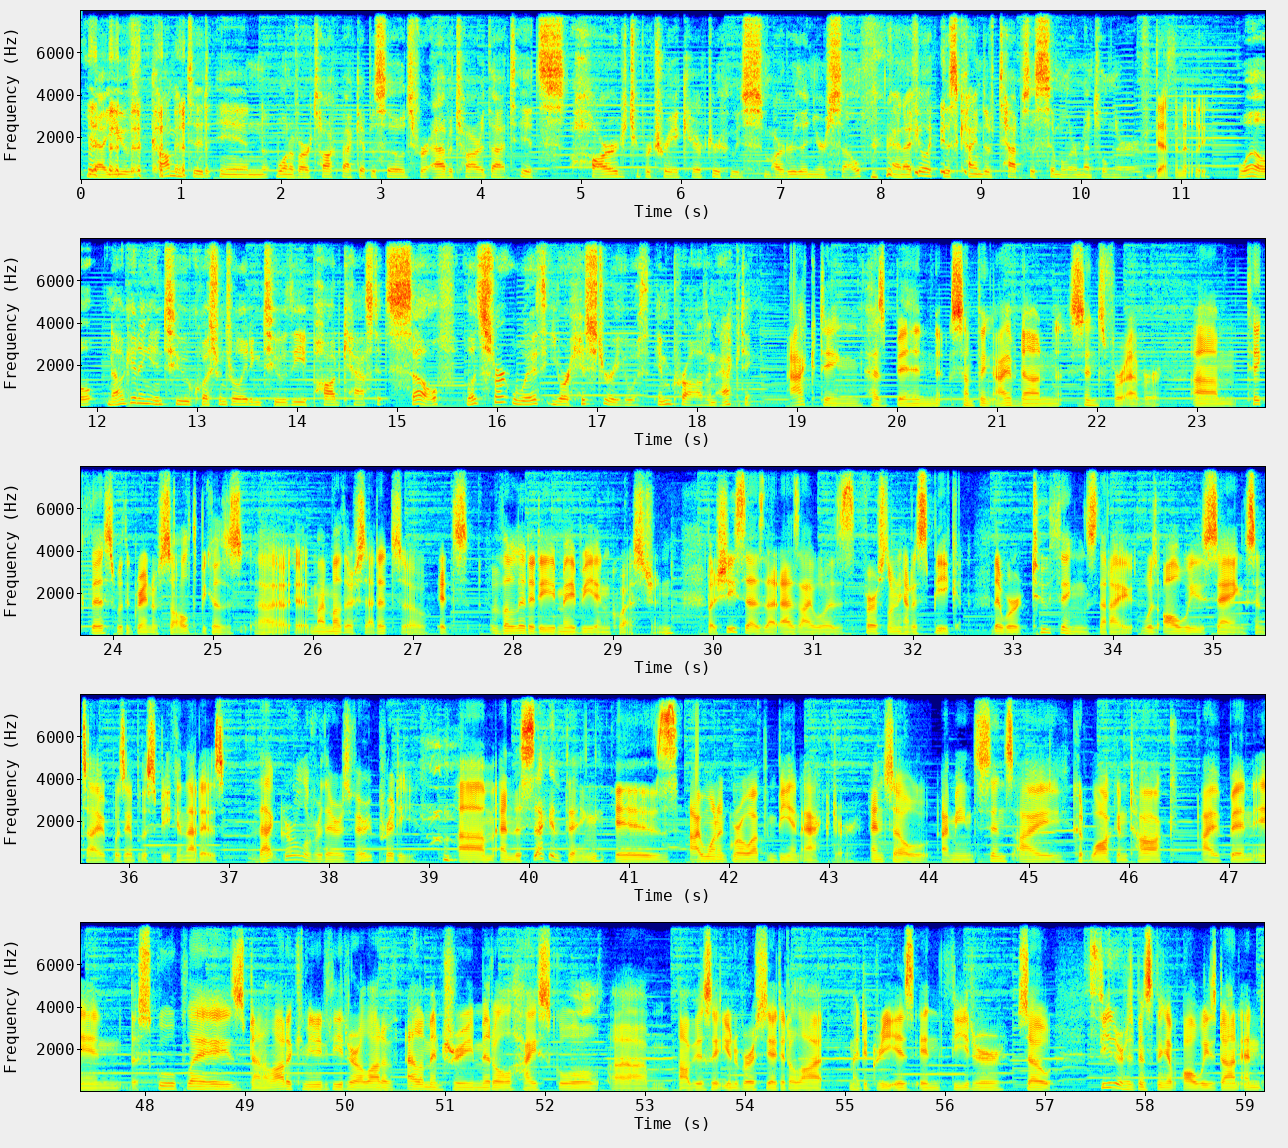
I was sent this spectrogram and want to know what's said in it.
Yeah, you've commented in one of our talkback episodes for Avatar that it's hard to portray a character who is smarter than yourself. And I feel like this kind of taps a similar mental nerve. Definitely. Well, now getting into questions relating to the podcast itself, let's start with your history with improv and acting. Acting has been something I've done since forever. Um, take this with a grain of salt because uh, my mother said it, so its validity may be in question. But she says that as I was first learning how to speak, there were two things that I was always saying since I was able to speak, and that is, that girl over there is very pretty. um, and the second thing is, I want to grow up and be an actor. And so, I mean, since I could walk and talk, I've been in the school plays, done a lot of community theater, a lot of elementary, middle, high school. Um, obviously, at university, I did a lot. My degree is in theater. So, theater has been something I've always done. And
